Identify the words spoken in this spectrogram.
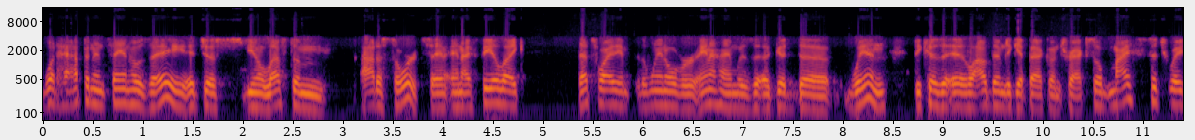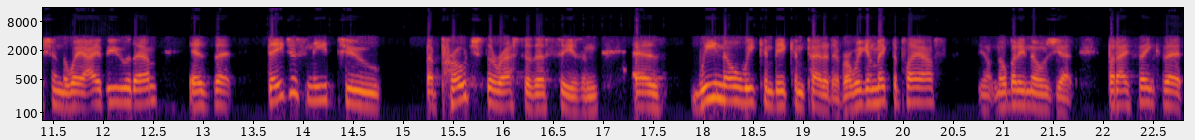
what happened in San Jose, it just you know left them out of sorts, and, and I feel like that's why the win over Anaheim was a good uh, win because it allowed them to get back on track. So my situation, the way I view them, is that they just need to approach the rest of this season as we know we can be competitive. Are we going to make the playoffs? You know, nobody knows yet. But I think that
